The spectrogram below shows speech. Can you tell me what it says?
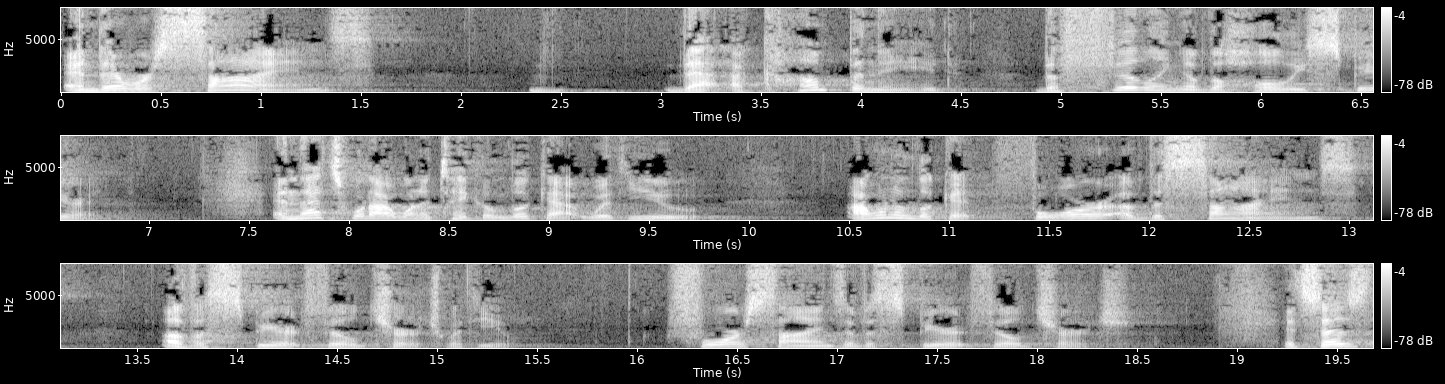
And there were signs that accompanied the filling of the Holy Spirit. And that's what I want to take a look at with you. I want to look at four of the signs of a spirit filled church with you. Four signs of a spirit filled church. It says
